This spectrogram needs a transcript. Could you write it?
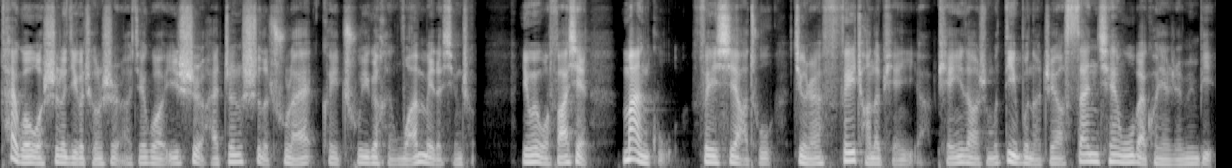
泰国我试了几个城市啊，结果一试还真试得出来，可以出一个很完美的行程。因为我发现曼谷飞西雅图竟然非常的便宜啊，便宜到什么地步呢？只要三千五百块钱人民币，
